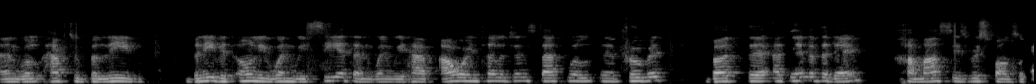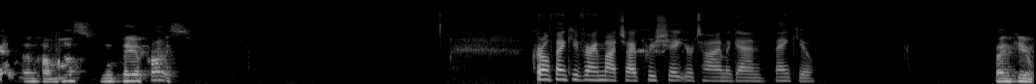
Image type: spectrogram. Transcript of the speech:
and we'll have to believe believe it only when we see it and when we have our intelligence that will uh, prove it. But uh, at the end of the day, Hamas is responsible, and Hamas will pay a price. Colonel, thank you very much. I appreciate your time again. Thank you. Thank you.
